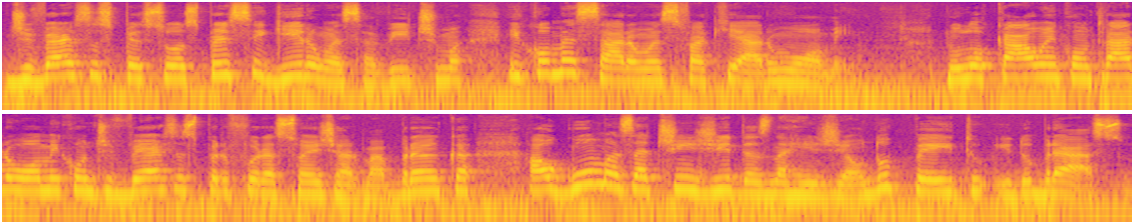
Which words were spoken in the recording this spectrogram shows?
Diversas pessoas perseguiram essa vítima e começaram a esfaquear o homem. No local, encontraram o homem com diversas perfurações de arma branca, algumas atingidas na região do peito e do braço.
